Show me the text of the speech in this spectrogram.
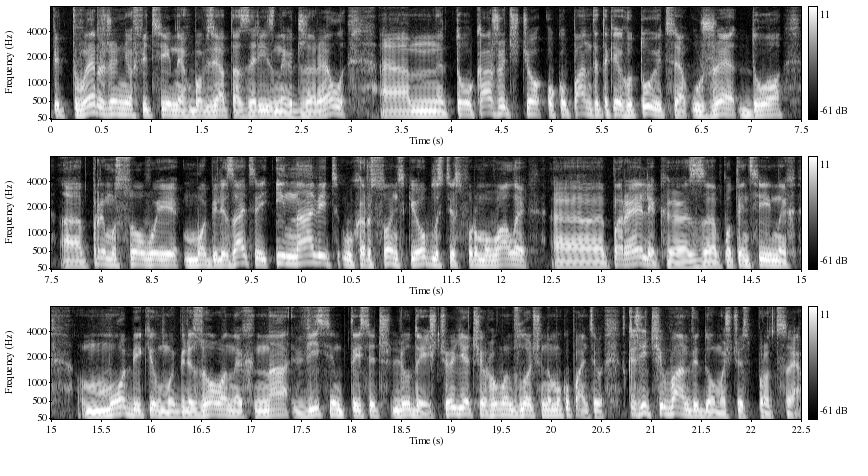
підтверджень офіційних, бо взята з різних джерел. Ем, то кажуть, що окупанти таки готуються уже до е, примусової мобілізації, і навіть у Херсонській області сформували е, перелік е, з потенційних мобіків мобілізованих на 8 тисяч людей, що є черговим злочином окупантів. Скажіть, чи вам відомо щось про це?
